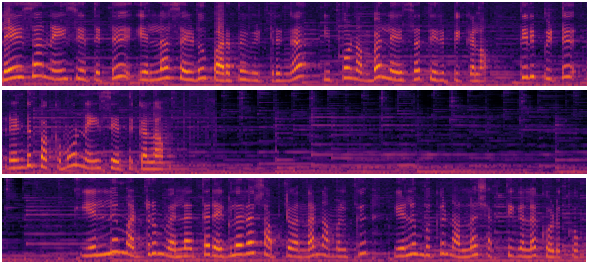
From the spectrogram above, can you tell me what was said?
லேசாக நெய் சேர்த்துட்டு எல்லா சைடும் பரப்பி விட்டுருங்க. இப்போ நம்ம லேசாக திருப்பிக்கலாம். திருப்பிட்டு ரெண்டு பக்கமும் நெய் சேர்த்துக்கலாம். எள்ளு மற்றும் வெள்ளத்தை ரெகுலராக சாப்பிட்டு வந்தால் நம்மளுக்கு எலும்புக்கு நல்ல சக்திகளை கொடுக்கும்.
